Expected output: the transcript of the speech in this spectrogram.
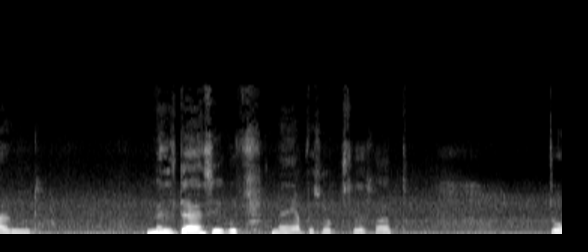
and मिलते हैं ऐसे कुछ नए एपिसोड्स के साथ। तो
